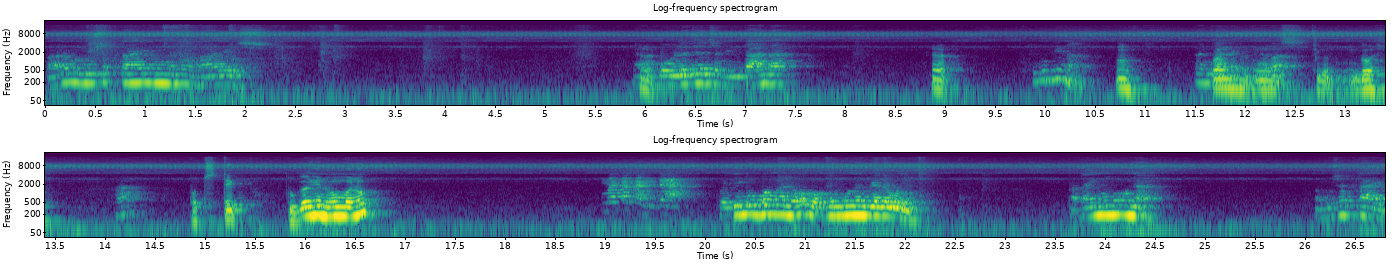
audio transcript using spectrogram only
Para mag-usap tayo ng ano, maayos. Ang Ah. bola dyan sa bintana. Yeah. Ah. Hmm. Saan Kwan, galing? hmm. Labas? Sige, gawas. Ha? Footstep. Tugayan ho man oh. Matatanda. Pwede mo bang ano, huwag mo munang galawin. Patay mo muna. Mag-usap tayo.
